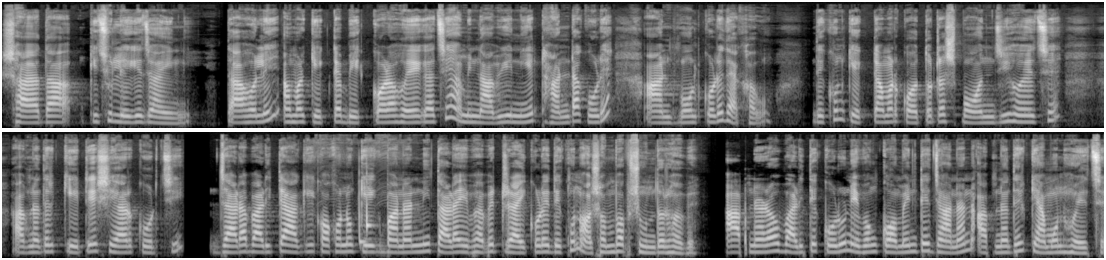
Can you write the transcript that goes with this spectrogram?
সাদা কিছু লেগে যায়নি। তাহলেই আমার কেকটা বেক করা হয়ে গেছে, আমি নামিয়ে নিয়ে ঠান্ডা করে আনমোল্ড করে দেখাবো। দেখুন, কেকটা আমার কতটা স্পঞ্জি হয়েছে। আপনাদের কেটে শেয়ার করছি। যারা বাড়িতে আগে কখনো কেক বানাননি, তারা এভাবে ট্রাই করে দেখুন, অসম্ভব সুন্দর হবে। আপনারাও বাড়িতে করুন এবং কমেন্টে জানান আপনাদের কেমন হয়েছে।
